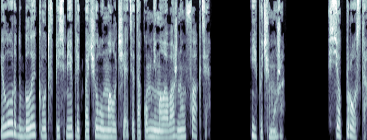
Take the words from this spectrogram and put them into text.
И лорд Блэквуд в письме предпочел умолчать о таком немаловажном факте. И почему же? Все просто.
